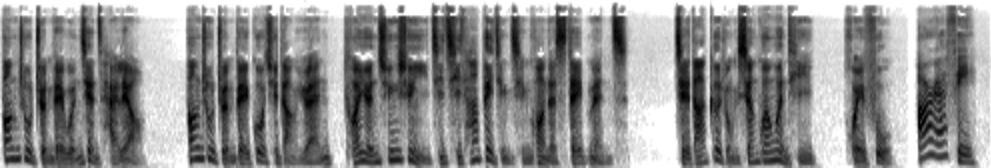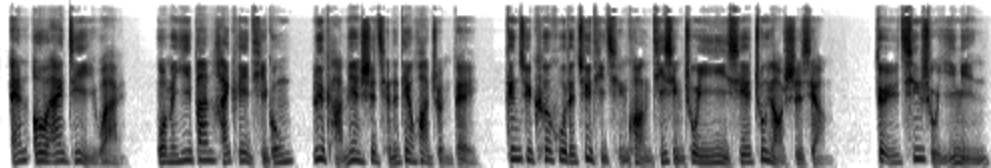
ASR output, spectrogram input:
帮助准备文件材料。帮助准备过去党员、团员军训以及其他背景情况的 statements，解答各种相关问题，回复 RFE NOID 以外，我们一般还可以提供绿卡面试前的电话准备，根据客户的具体情况提醒注意一些重要事项。对于亲属移民，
